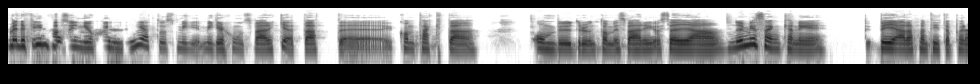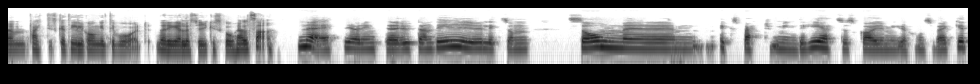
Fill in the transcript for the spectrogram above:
Men det finns alltså ingen skyldighet hos Migrationsverket att eh, kontakta ombud runt om i Sverige och säga nu minsann kan ni begära att man tittar på den faktiska tillgången till vård när det gäller psykisk ohälsa? Nej, det gör det inte, utan det är ju liksom som eh, expertmyndighet så ska ju Migrationsverket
